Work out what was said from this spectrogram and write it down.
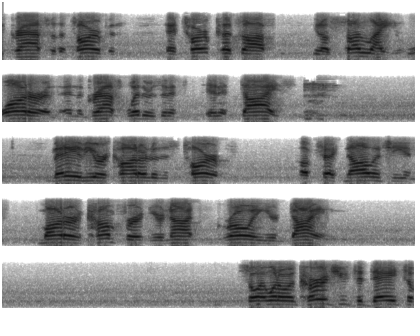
of grass with a tarp, and that tarp cuts off, you know, sunlight and water, and, and the grass withers and it and it dies. Many of you are caught under this tarp of technology and modern comfort, you're not growing, you're dying. So I want to encourage you today to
